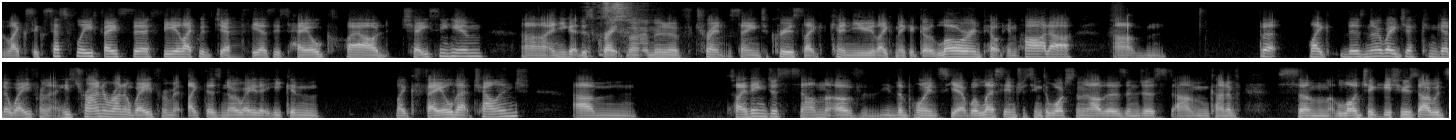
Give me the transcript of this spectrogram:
like successfully face their fear. Like with Geoff, he has this hail cloud chasing him. Uh, and you get this great moment of Trent saying to Chris, like, "Can you like make it go lower and pelt him harder?" Um, like, there's no way Geoff can get away from that. He's trying to run away from it. Like, there's no way that he can like fail that challenge. Um, so I think just some of the points, yeah, were less interesting to watch than others, and just um, kind of some logic issues. I would,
